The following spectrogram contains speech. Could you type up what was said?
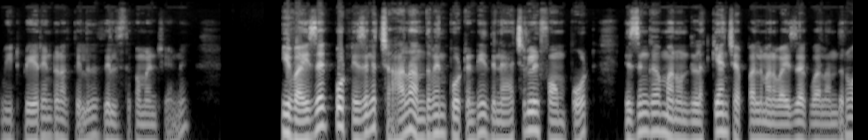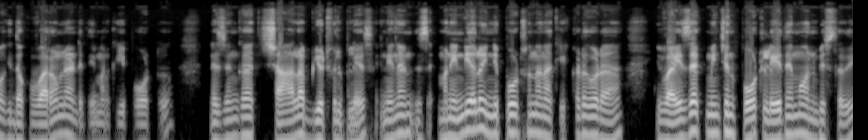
వీటి పేరేంటో నాకు తెలియదు తెలిస్తే కామెంట్ చేయండి. ఈ వైజాగ్ పోర్ట్ నిజంగా చాలా అందమైన పోర్ట్ అండి. ఇది నేచురల్లీ ఫార్మ్ పోర్ట్. నిజంగా మనం లక్కీ అని చెప్పాలి మన వైజాగ్ వాళ్ళందరూ. ఇది ఒక వరం లాంటిది మనకి ఈ పోర్ట్. నిజంగా చాలా బ్యూటిఫుల్ ప్లేస్. నేను మన ఇండియాలో ఇన్ని పోర్ట్స్ ఉన్నా నాకు ఇక్కడ కూడా ఈ వైజాగ్ మించిన పోర్ట్ లేదేమో అనిపిస్తుంది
